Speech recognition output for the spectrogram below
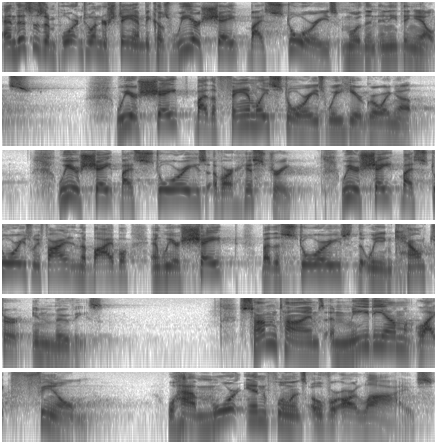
And this is important to understand because we are shaped by stories more than anything else. We are shaped by the family stories we hear growing up. We are shaped by stories of our history. We are shaped by stories we find in the Bible, and we are shaped by the stories that we encounter in movies. Sometimes a medium like film will have more influence over our lives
